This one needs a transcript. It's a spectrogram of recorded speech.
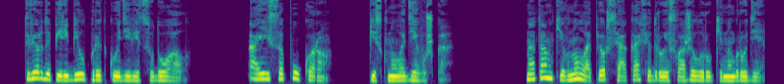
— твердо перебил прыткую девицу Дуал. «Аиса Пукоро», — пискнула девушка. Натан кивнул, оперся о кафедру и сложил руки на груди.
